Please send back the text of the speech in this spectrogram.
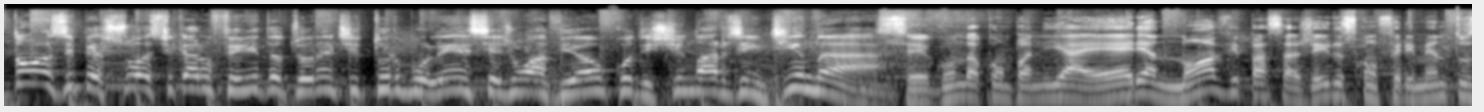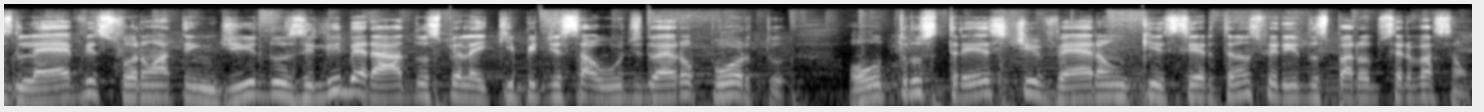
12 pessoas ficaram feridas durante turbulência de um avião com destino à Argentina. Segundo a companhia aérea, nove passageiros com ferimentos leves foram atendidos e liberados pela equipe de saúde do aeroporto. Outros três tiveram que ser transferidos para observação.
